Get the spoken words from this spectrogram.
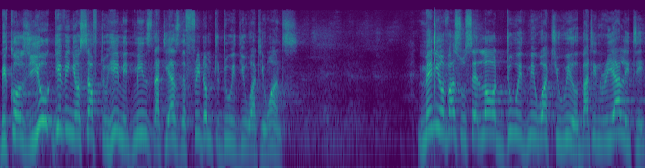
Because you giving yourself to Him, it means that He has the freedom to do with you what He wants. Many of us will say, Lord, do with me what you will. But in reality,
